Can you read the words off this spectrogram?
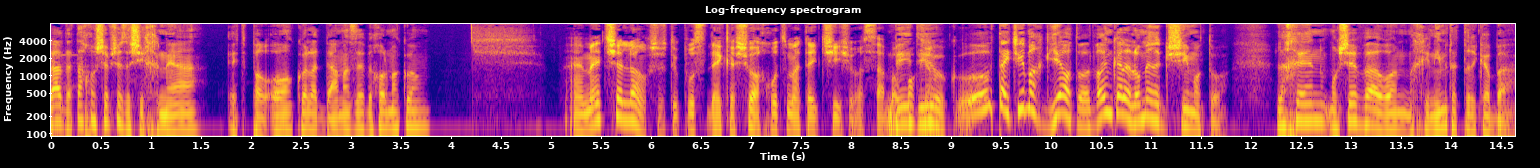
אלעד, אתה חושב שזה שכנע את פרעה, כל הדם הזה בכל מקום? האמת שלא, אני חושב שטיפוס די קשוח, חוץ מהטייצ'י שהוא עשה בבוקר. בדיוק, הוא טייצ'י מרגיע אותו, דברים כאלה לא מרגשים אותו. לכן משה ואהרון מכינים את הטריק הבא.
